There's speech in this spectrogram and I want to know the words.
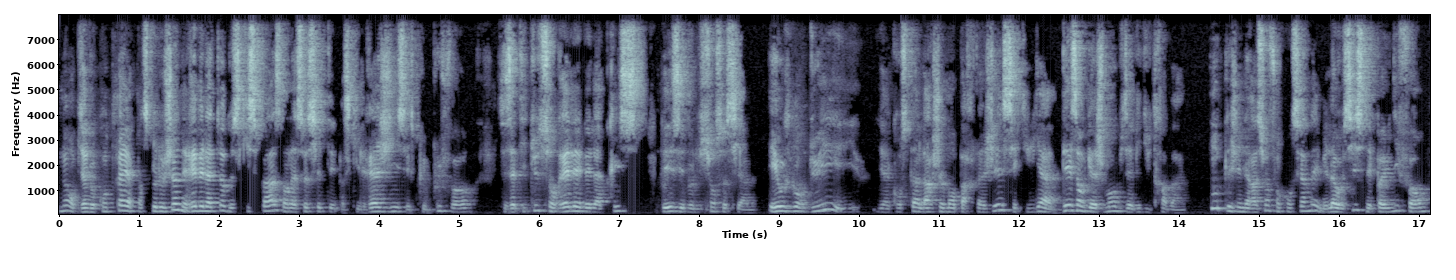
Non, bien au contraire, parce que le jeune est révélateur de ce qui se passe dans la société, parce qu'il réagit, s'exprime plus fort, ses attitudes sont révélatrices des évolutions sociales. Et aujourd'hui, il y a un constat largement partagé, c'est qu'il y a un désengagement vis-à-vis -vis du travail. Toutes les générations sont concernées, mais là aussi, ce n'est pas uniforme.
